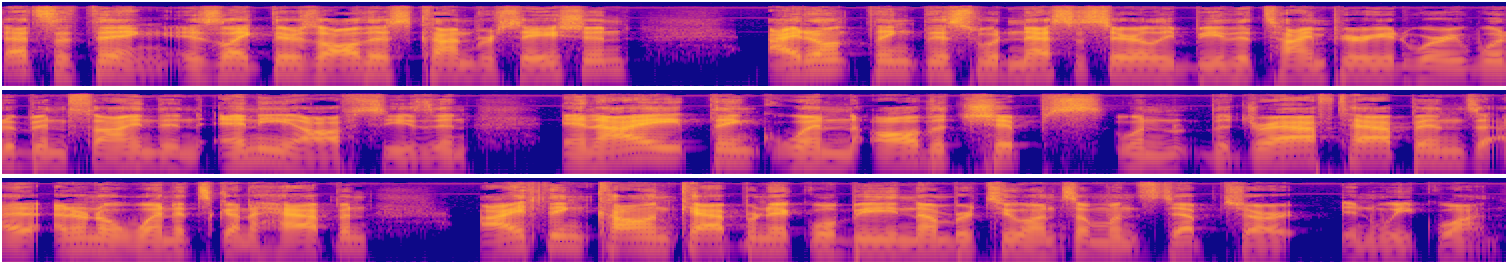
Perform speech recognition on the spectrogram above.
That's the thing. Is like there's all this conversation. I don't think this would necessarily be the time period where he would have been signed in any offseason. And I think when all the chips, when the draft happens, I, I don't know when it's going to happen. I think Colin Kaepernick will be number two on someone's depth chart in week one.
